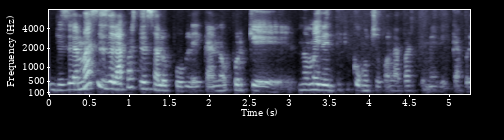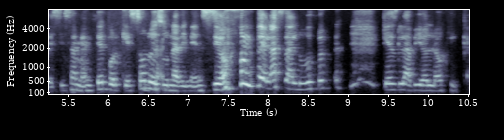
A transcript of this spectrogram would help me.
desde además desde la parte de salud pública, ¿no? Porque no me identifico mucho con la parte médica, precisamente porque solo es una dimensión de la salud, que es la biológica.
